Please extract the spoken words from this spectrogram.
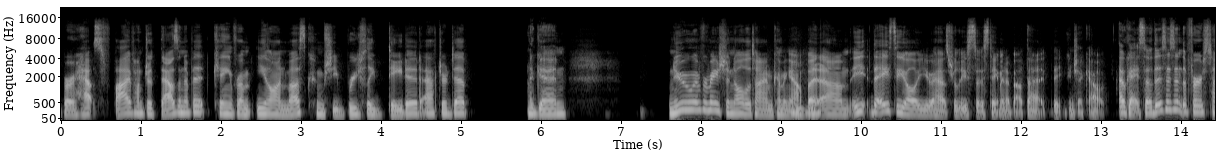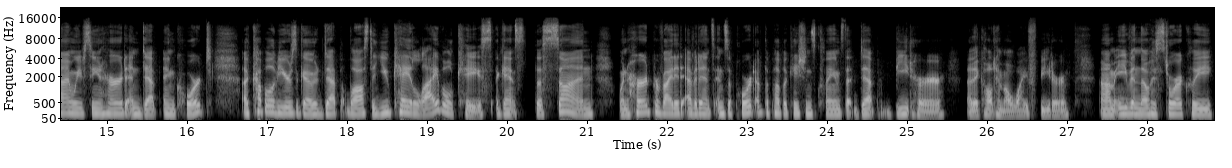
perhaps 500,000 of it, came from Elon Musk, whom she briefly dated after Depp. Again, new information all the time coming out. But um, the the ACLU has released a statement about that that you can check out. Okay, so this isn't the first time we've seen Heard and Depp in court. A couple of years ago, Depp lost a UK libel case against The Sun when Heard provided evidence in support of the publication's claims that Depp beat her. Uh, they called him a wife beater, um, even though historically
